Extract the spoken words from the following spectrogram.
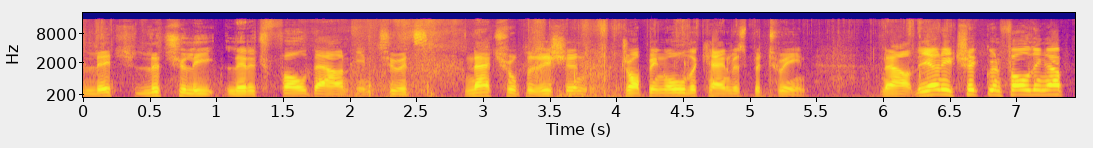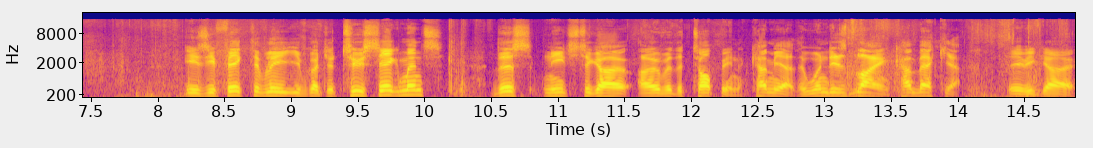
let literally let it fold down into its natural position, dropping all the canvas between. Now, the only trick when folding up is effectively you've got your two segments. This needs to go over the top end. Come here, the wind is blowing, come back here. There we go.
